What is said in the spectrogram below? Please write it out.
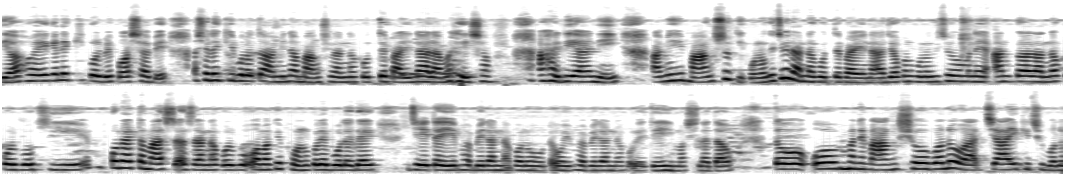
দেওয়া হয়ে গেলে কি করবে? কষাবে। আসলে কি বলতো, আমি না মাংস রান্না করতে পারি না, আর আমার এইসব আইডিয়া নেই। আমি মাংস কি, কোনো কিছুই রান্না করতে পারি না। যখন কোনো কিছু মানে আনকা রান্না করব কি কোনো একটা মাছ টাছ রান্না করব, ও আমাকে ফোন করে বলে দেয় যে, এটা এভাবে রান্না করো, ওটা ওইভাবে রান্না করো, এতে এই মশলা দাও। তো ও মানে মাংস বলো আর যাই কিছু বলো,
